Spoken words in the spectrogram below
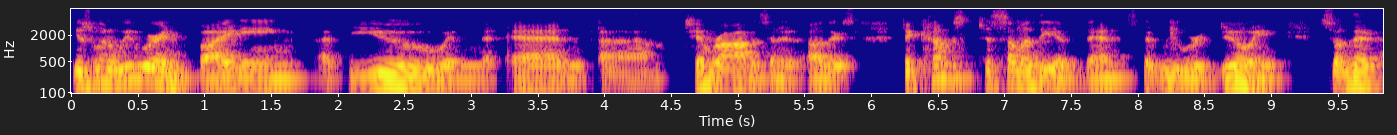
is when we were inviting uh, you and and um, Tim Robinson and others to come to some of the events that we were doing, so that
